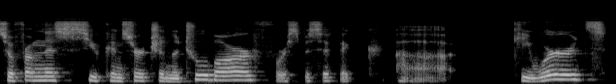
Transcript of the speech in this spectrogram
So from this, you can search in the toolbar for specific uh, keywords.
